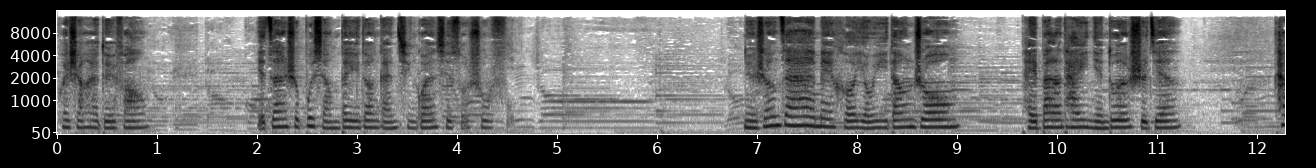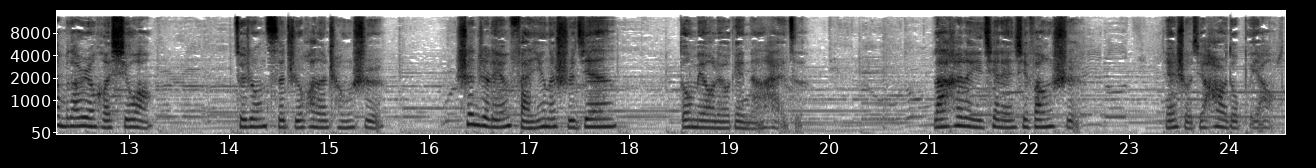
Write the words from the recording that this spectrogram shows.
会伤害对方，也暂时不想被一段感情关系所束缚。女生在暧昧和犹豫当中，陪伴了他一年多的时间，看不到任何希望，最终辞职换了城市，甚至连反应的时间都没有留给男孩子，拉黑了一切联系方式，连手机号都不要了。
